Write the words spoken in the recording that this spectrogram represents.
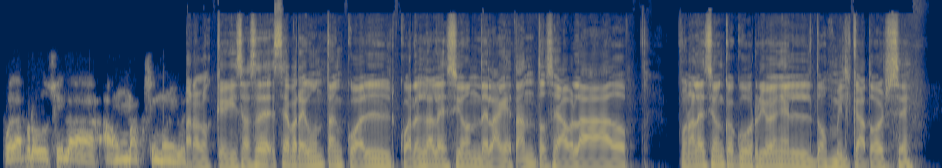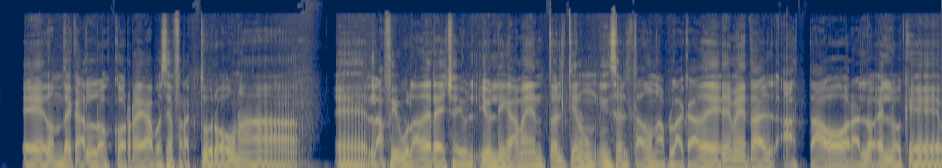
pueda producir a, un máximo nivel. Para los que quizás se, se, preguntan cuál, cuál es la lesión de la que tanto se ha hablado, fue una lesión que ocurrió en el 2014, eh, donde Carlos Correa pues, se fracturó una, eh, la fíbula derecha y un, ligamento. Él tiene un, insertado una placa de, metal. Hasta ahora, en lo, que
